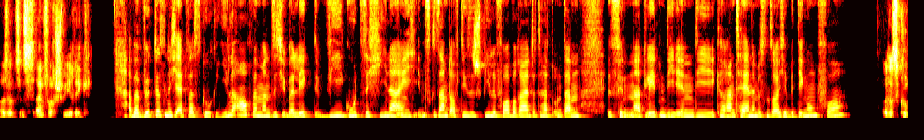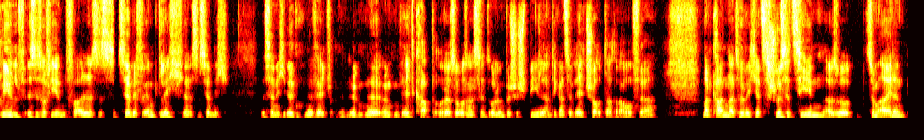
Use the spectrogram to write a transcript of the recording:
Also es ist einfach schwierig. Aber wirkt es nicht etwas skurril auch, wenn man sich überlegt, wie gut sich China eigentlich insgesamt auf diese Spiele vorbereitet hat und dann finden Athleten, die in die Quarantäne müssen, solche Bedingungen vor? Also skurril ist es auf jeden Fall. Es ist sehr befremdlich. Es ist ja nicht, ist ja nicht irgendeine Welt, irgendeine, irgendein Weltcup oder so, sondern es sind Olympische Spiele und die ganze Welt schaut da drauf. Ja. Man kann natürlich jetzt Schlüsse ziehen. Also zum einen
